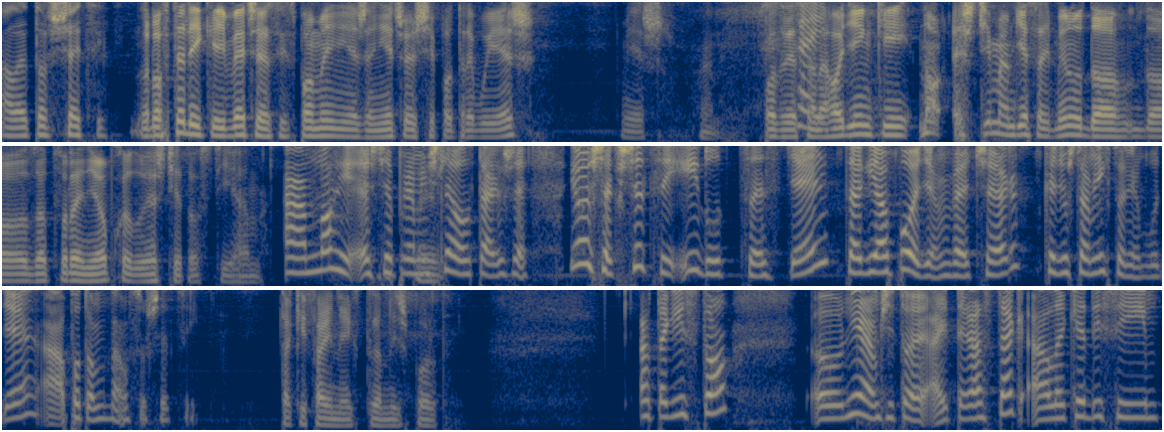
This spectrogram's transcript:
Ale to všetci. Lebo vtedy, keď večer si spomenie, že niečo ešte potrebuješ, vieš, pozrie sa Hej. na hodinky, no ešte mám 10 minút do, do zatvorenia obchodu, ešte to stíham. A mnohí ešte premyšľajú tak, že jo, však všetci idú cez deň, tak ja pôjdem večer, keď už tam nikto nebude a potom tam sú všetci. Taký fajný extrémny šport. A takisto, uh, neviem, či to je aj teraz tak, ale kedysi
